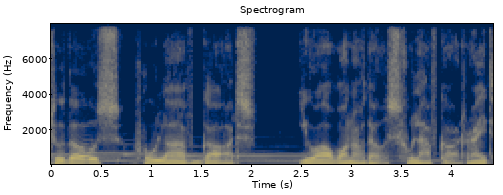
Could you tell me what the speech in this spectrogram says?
To those who love God, you are one of those who love God, right?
